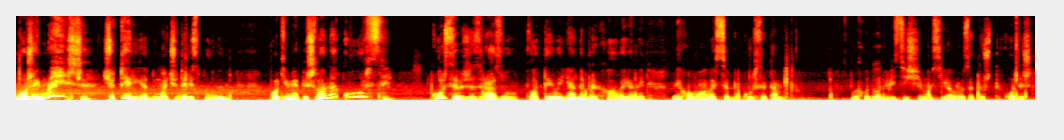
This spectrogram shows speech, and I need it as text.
Може й менше. 4, я думаю, 4 з половиною. Потім я пішла на курси. Курси вже зразу платили. Я не брехала, я не, не ховалася, бо курси там виходило 200 з чимось євро за те, що ти ходиш.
